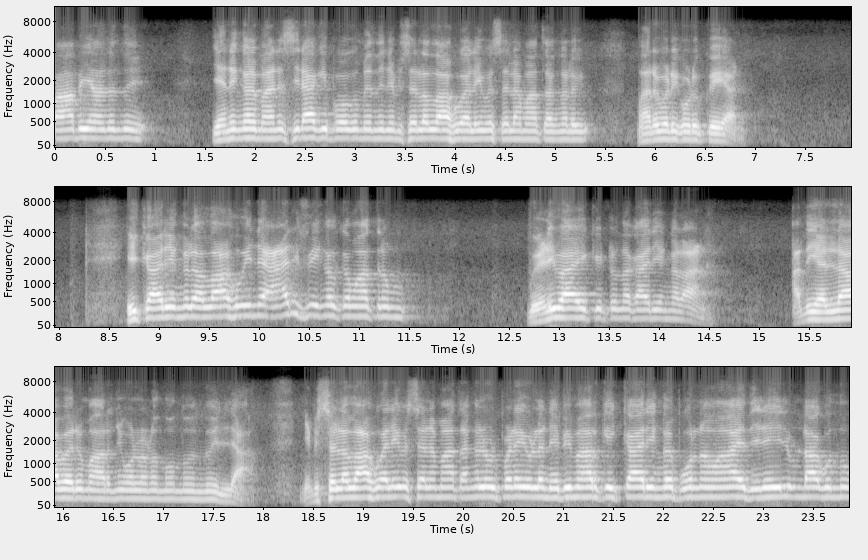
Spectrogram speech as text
പാപിയാണെന്ന് ജനങ്ങൾ മനസ്സിലാക്കി പോകുമെന്ന് നബി സല്ലല്ലാഹു അലൈഹി വസല്ലമ തങ്ങൾ മറുപടി കൊടുക്കുകയാണ്. ഇക്കാര്യങ്ങൾ അള്ളാഹുവിന്റെ ആരിഫ്യങ്ങൾക്ക് മാത്രം വെളിവായി കിട്ടുന്ന കാര്യങ്ങളാണ്. അത് എല്ലാവരും അറിഞ്ഞുകൊള്ളണമെന്നൊന്നുമില്ല. നബി സല്ലല്ലാഹു അലൈഹി വസല്ലമ തങ്ങൾ ഉൾപ്പെടെയുള്ള നബിമാർക്ക് ഇക്കാര്യങ്ങൾ പൂർണമായ നിലയിൽ ഉണ്ടാകുന്നു.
